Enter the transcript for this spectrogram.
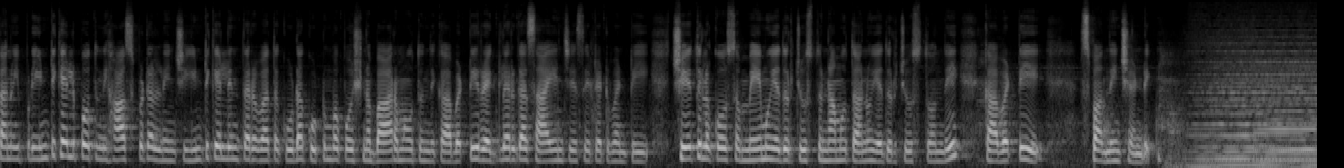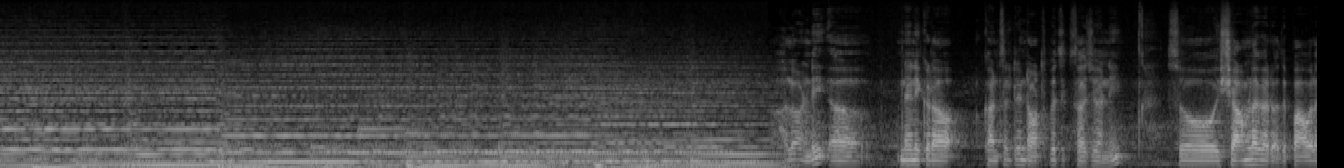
తను ఇప్పుడు ఇంటికి వెళ్ళిపోతుంది హాస్పిటల్ నుంచి. ఇంటికి వెళ్ళిన తర్వాత కూడా కుటుంబ పోషణ భారం అవుతుంది కాబట్టి రెగ్యులర్గా సాయం చేసేటటువంటి చేతుల కోసం మేము ఎదురు చూస్తున్నాము తను ఎదురు చూస్తుంది కాబట్టి స్పందించండి. నేను ఇక్కడ కన్సల్టెంట్ ఆర్థోపెడిక్ సర్జర్ని సో శ్యామల గారు అదే పావల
